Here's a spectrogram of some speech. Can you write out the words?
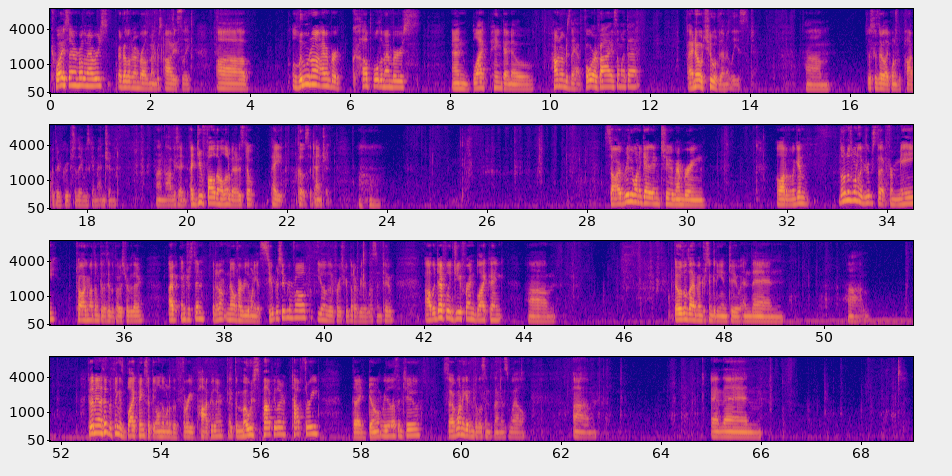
twice I remember all the members. Or don't remember all the members, obviously. Uh, Loona, I remember a couple of the members. And Blackpink, I know. How many members do they have? Four or five, something like that? I know two of them at least. Um, just because they're like one of the popular groups, so they always get mentioned. And obviously, I, I do follow them a little bit. I just don't pay close attention. So I really want to get into remembering a lot of them. Again, Loona's one of the groups that, for me, talking about them because I see the poster over there, I have interest in, but I don't know if I really want to get super, super involved, even though they're the first group that I really listened to. Uh, but definitely GFriend, Blackpink. Um, those ones I have interest in getting into, and then, um, because I mean I think the thing is Blackpink's like the only one of the three popular, like the most popular top three that I don't really listen to, so I want to get into listen to them as well. Um, and then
